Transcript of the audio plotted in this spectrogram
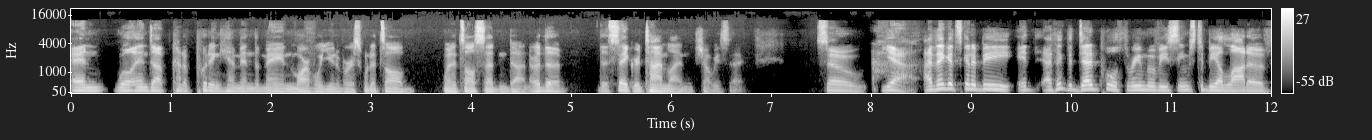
and we'll end up kind of putting him in the main Marvel universe when it's all when it's all said and done, or the the sacred timeline, shall we say? So yeah, I think it's going to be. It, I think the Deadpool three movie seems to be a lot of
